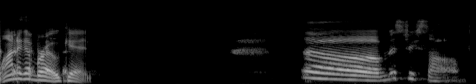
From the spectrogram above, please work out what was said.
Monica broke it. Oh, mystery solved.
